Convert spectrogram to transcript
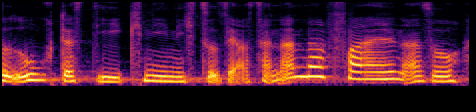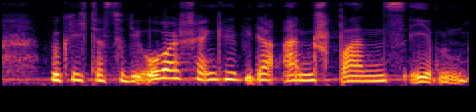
Versuch, dass die Knie nicht so sehr auseinanderfallen, also wirklich, dass du die Oberschenkel wieder anspannst, eben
